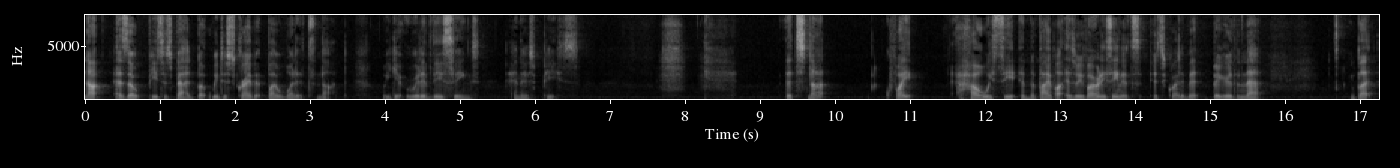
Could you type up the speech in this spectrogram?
Not as though peace is bad, but we describe it by what it's not. We get rid of these things and there's peace. That's not quite how we see it in the Bible. As we've already seen, it's it's quite a bit bigger than that. But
